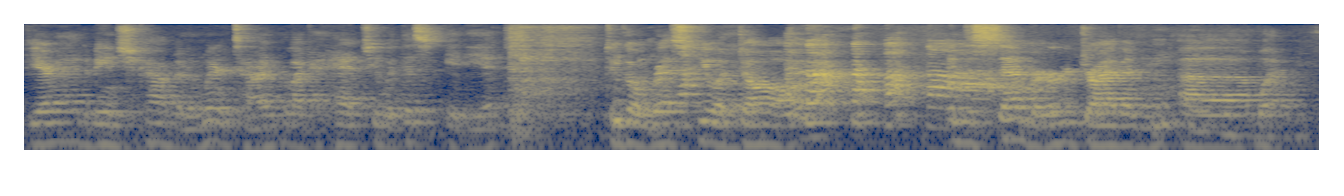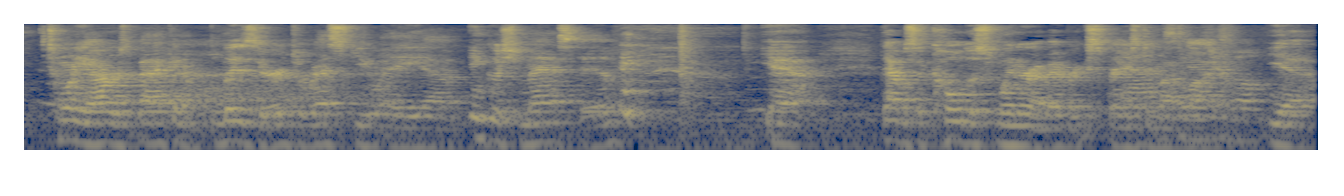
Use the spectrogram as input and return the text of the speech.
if you ever had to be in Chicago in the wintertime, like I had to with this idiot, to go rescue a dog in December, driving, uh, what, 20 hours back in a blizzard to rescue a uh, English Mastiff. Yeah, that was the coldest winter I've ever experienced yeah, in my life. Yeah,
